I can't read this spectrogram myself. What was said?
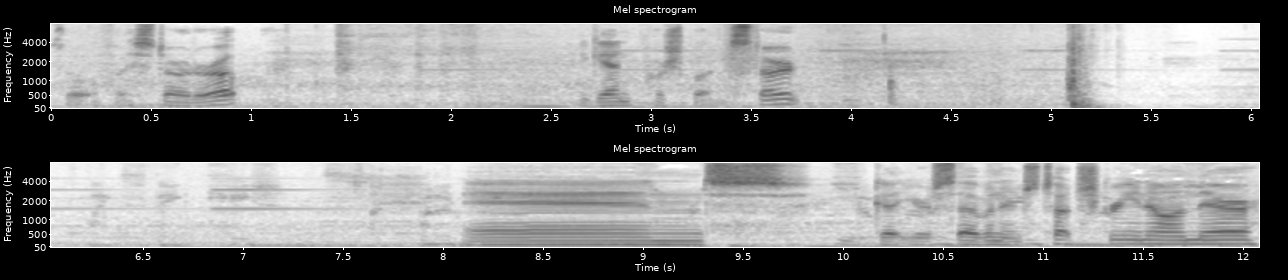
So if I start her up, again, push button start. And you've got your 7 inch touchscreen on there.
